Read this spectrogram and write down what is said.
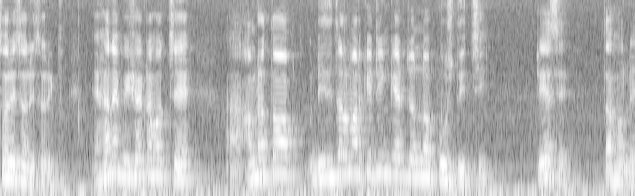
sorry sorry sorry এখানে বিষয়টা হচ্ছে আমরা তো ডিজিটাল মার্কেটিংয়ের জন্য পুশ দিচ্ছি। ঠিক আছে? তাহলে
